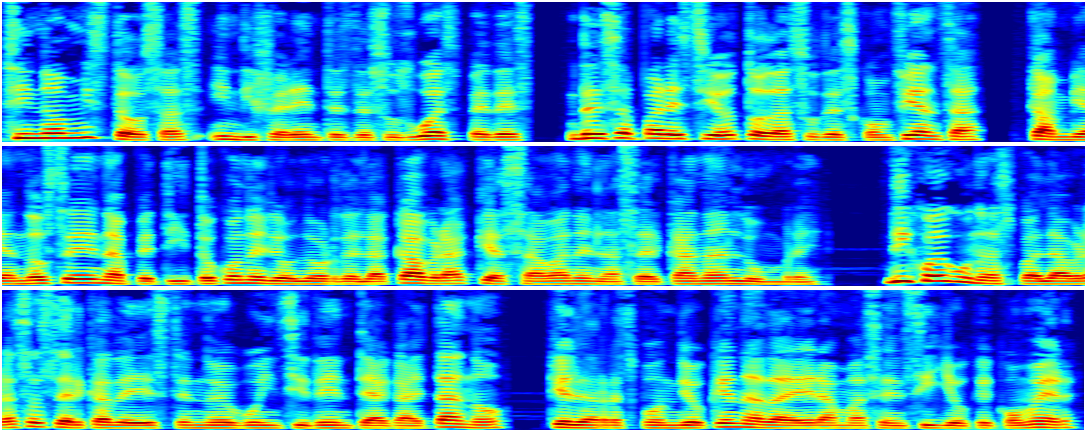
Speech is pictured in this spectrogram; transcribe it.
si no amistosas, indiferentes de sus huéspedes, desapareció toda su desconfianza, cambiándose en apetito con el olor de la cabra que asaban en la cercana lumbre. Dijo algunas palabras acerca de este nuevo incidente a Gaetano, que le respondió que nada era más sencillo que comer,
